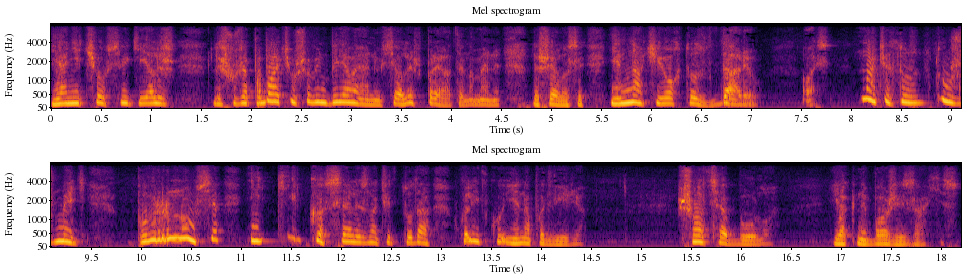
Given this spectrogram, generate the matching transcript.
Я нічого в світі, я лише лиш уже побачив, що він біля мене, все, лиш пряти на мене лишилося. І наче його хтось вдарив. Ось, наче хтось ту ж мить повернувся і кілька сели, значить, туди, в калітку і на подвір'я. Що це було, як не Божий захист?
